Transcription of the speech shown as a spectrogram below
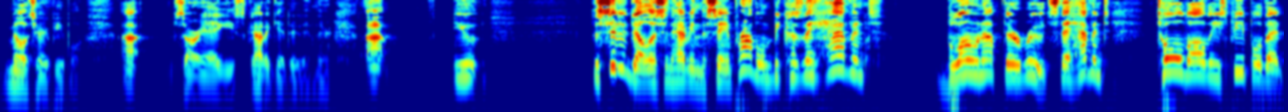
military people. Uh, sorry, Aggies, got to get it in there. Uh, you, the Citadel isn't having the same problem because they haven't blown up their roots. They haven't told all these people that,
